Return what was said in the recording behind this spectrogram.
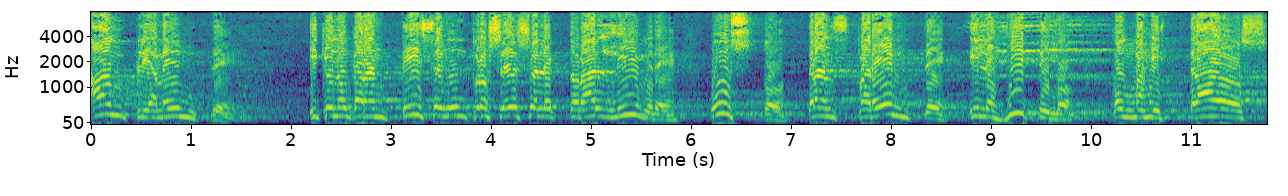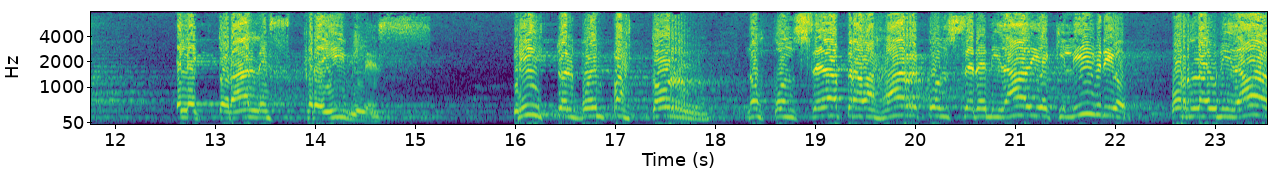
ampliamente y que nos garanticen un proceso electoral libre, justo, transparente y legítimo con magistrados electorales creíbles. Cristo el buen pastor nos conceda trabajar con serenidad y equilibrio por la unidad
